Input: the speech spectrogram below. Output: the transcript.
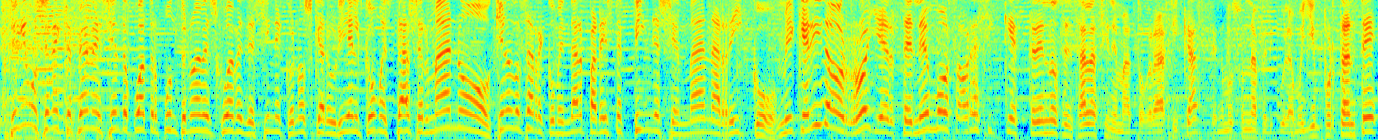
Seguimos en XFM 104.9, es jueves de cine con Oscar Uriel. ¿Cómo estás, hermano? ¿Qué nos vas a recomendar para este fin de semana rico? Mi querido Roger, tenemos ahora sí que estrenos en salas cinematográficas. Tenemos una película muy importante.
